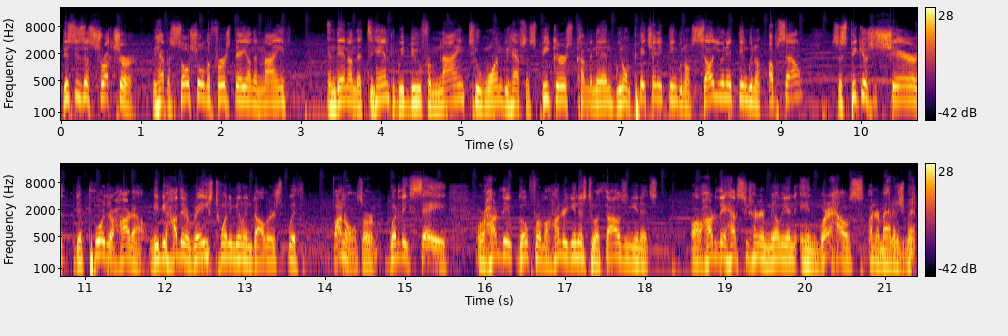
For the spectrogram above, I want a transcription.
this is a structure. We have a social the first day on the 9th. And then on the 10th, we do from 9 to 1. We have some speakers coming in. We don't pitch anything. We don't sell you anything. We don't upsell. So speakers share, they pour their heart out. Maybe how they raised $20 million with funnels or what do they say? Or how do they go from 100 units to 1,000 units? Or how do they have 600 million in warehouse under management?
